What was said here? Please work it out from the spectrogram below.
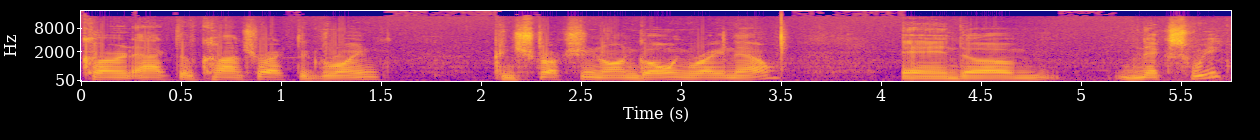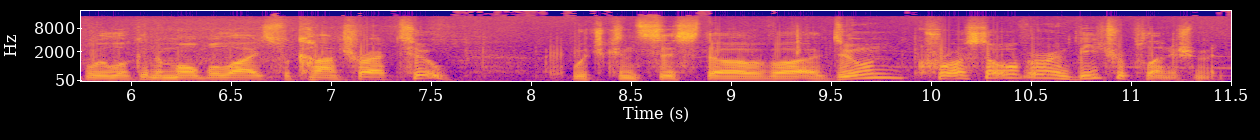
current active contract, the groin construction ongoing right now. And um, next week we're looking to mobilize for contract two, which consists of uh, dune, crossover, and beach replenishment.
